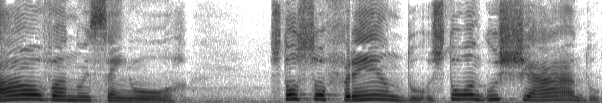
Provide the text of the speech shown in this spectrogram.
Salva-nos, Senhor. Estou sofrendo, estou angustiado.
